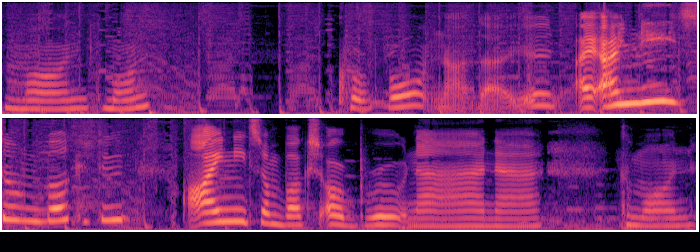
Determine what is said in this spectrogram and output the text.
Come on, come on. Corporal, not that good. I, I need some bucks, dude. I need some bucks. Oh, brute. Nah, nah. Come on.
